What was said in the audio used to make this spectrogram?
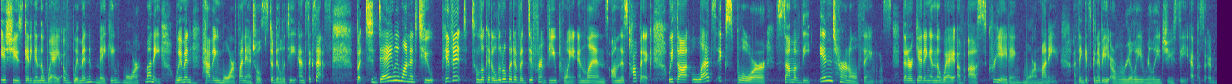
issues getting in the way of women making more money, women having more financial stability and success? But today, we wanted to pivot to look at a little bit of a different viewpoint and lens on this topic. We thought, let's explore some of the internal things that are getting in the way of us creating more money. I think it's going to be a really really juicy episode.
